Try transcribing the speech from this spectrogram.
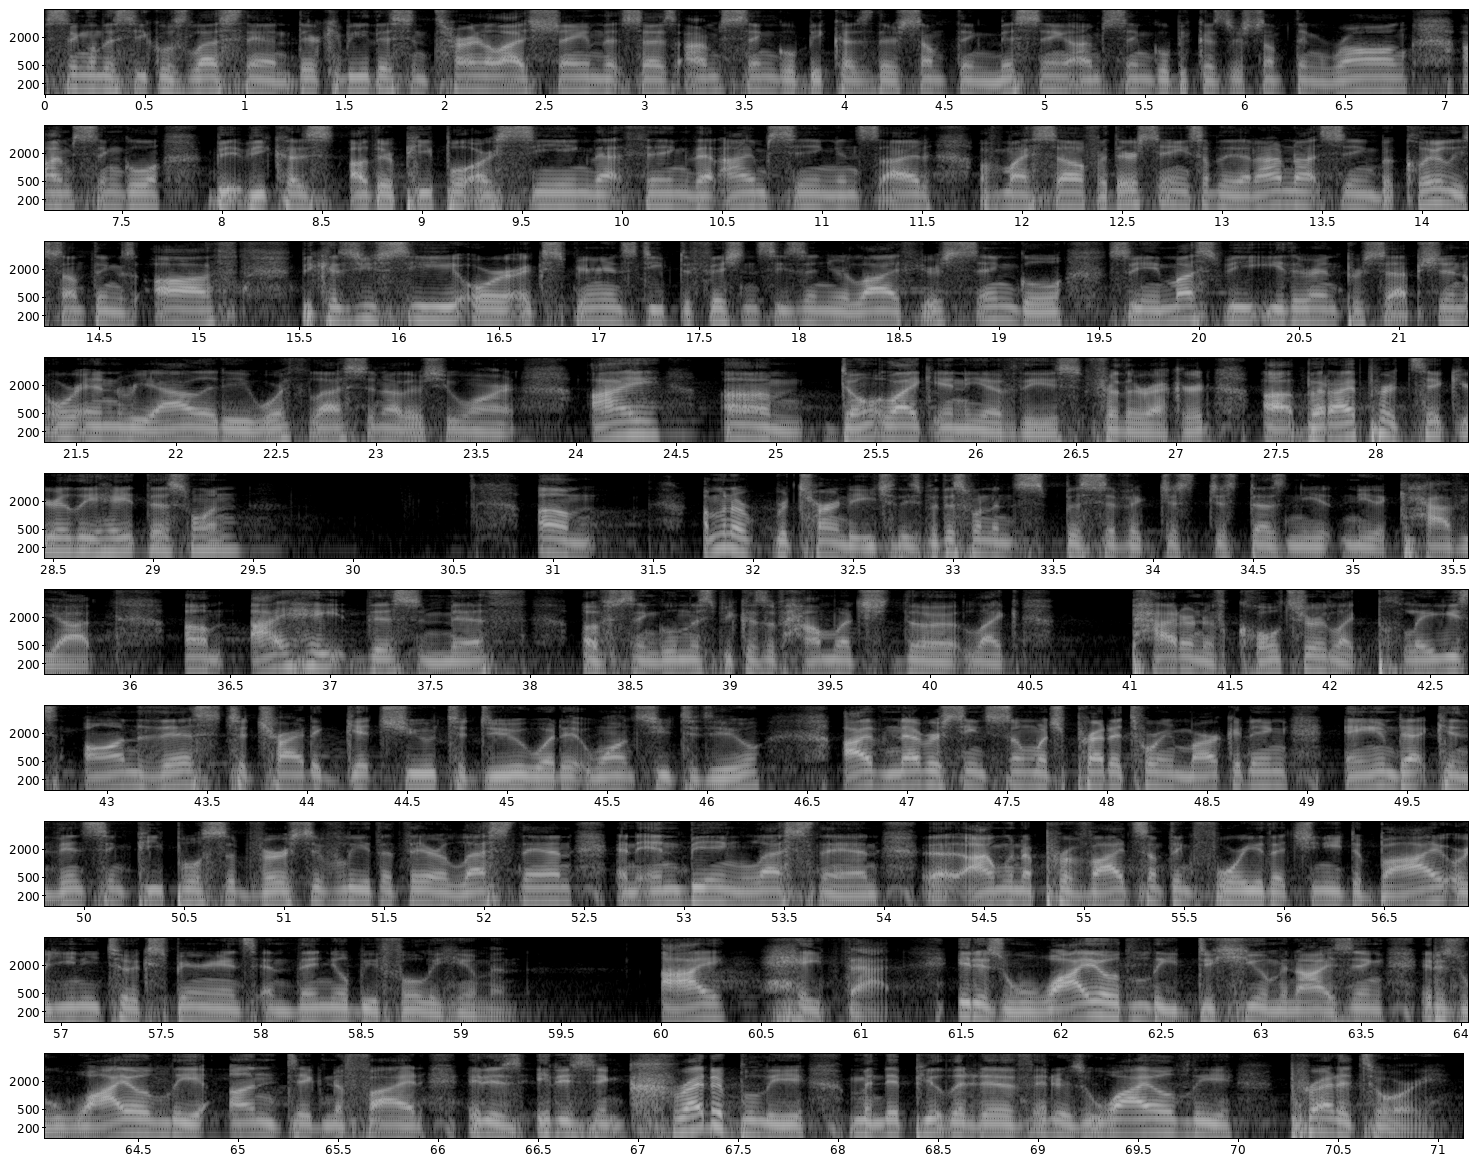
singleness equals less than. There can be this internalized shame that says, I'm single because there's something missing. I'm single because there's something wrong. I'm single because other people are seeing that thing that I'm seeing inside of myself, or they're seeing something that I'm not seeing, but clearly something's off. Because you see or experience deep deficiencies in your life, you're single, so you must be either in perception or in reality worth less than others who aren't. I um, don't like any of these, for the record, uh, but I particularly hate this one um, I'm going to return to each of these, but this one in specific just, just does need, need a caveat. Um, I hate this myth of singleness because of how much the like pattern of culture like plays on this to try to get you to do what it wants you to do. I've never seen so much predatory marketing aimed at convincing people subversively that they are less than, and in being less than, uh, I'm going to provide something for you that you need to buy or you need to experience, and then you'll be fully human. I hate that. It is wildly dehumanizing. It is wildly undignified. It is, it is incredibly manipulative. It is wildly predatory.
